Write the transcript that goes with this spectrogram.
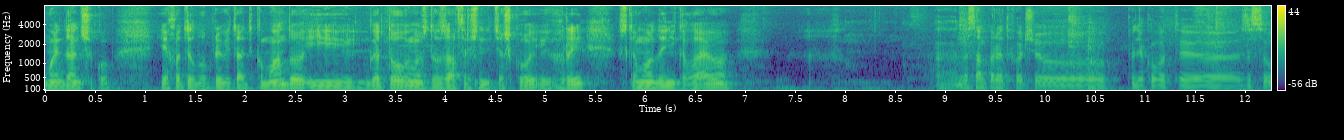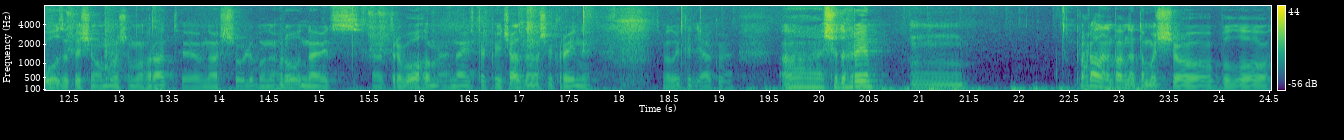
майданчику. Я хотів би привітати команду і готуємось до завтрашньої тяжкої гри з командою Ніколаєва. Е, Насамперед хочу подякувати ЗСУ за те, що ми можемо грати в нашу улюблену гру, навіть з е, тривогами, навіть в такий час для нашої країни. Велике дякую. Щодо гри, програли, напевно, тому що було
